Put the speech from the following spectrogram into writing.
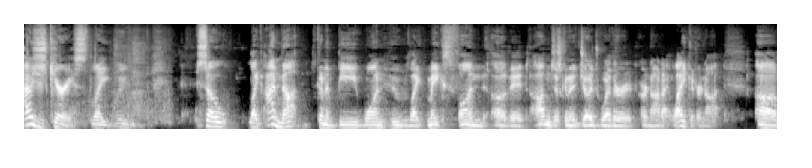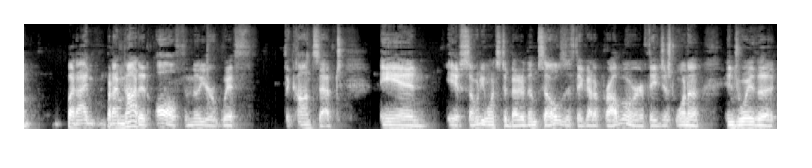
I was just curious. Like, so like I'm not gonna be one who like makes fun of it. I'm just gonna judge whether or not I like it or not. Um, but I'm but I'm not at all familiar with the concept, and if somebody wants to better themselves, if they've got a problem, or if they just want to enjoy the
